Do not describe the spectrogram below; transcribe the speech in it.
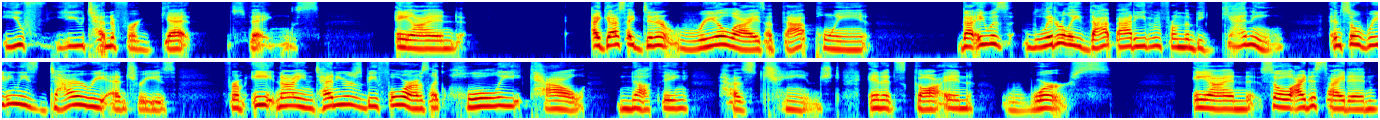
you you tend to forget things. And I guess I didn't realize at that point that it was literally that bad even from the beginning. And so reading these diary entries from eight, nine, ten years before, I was like, holy cow, nothing has changed and it's gotten worse. And so I decided,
